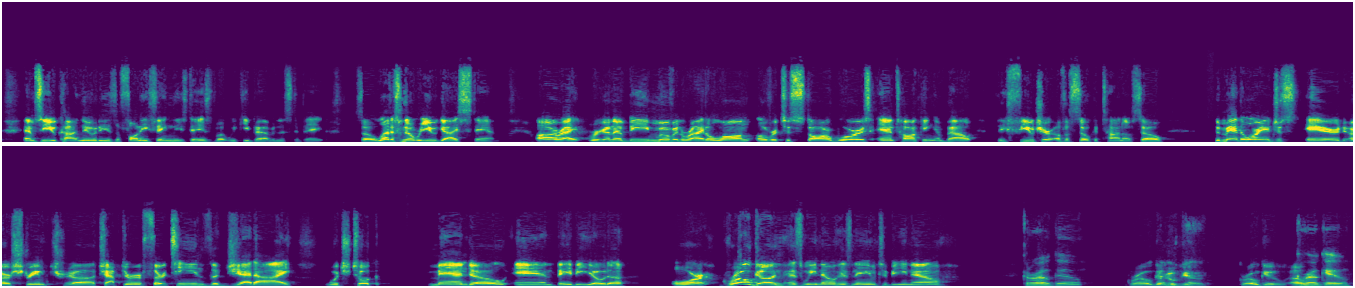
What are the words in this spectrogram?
MCU continuity is a funny thing these days, but we keep having this debate. So let us know where you guys stand. All right, we're going to be moving right along over to Star Wars and talking about the future of Ahsoka Tano. So, The Mandalorian just aired or streamed uh, chapter 13, The Jedi, which took Mando and Baby Yoda, or Grogun, as we know his name to be now. Grogu? Grogan? Grogu. Grogu. Oh, Grogu.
